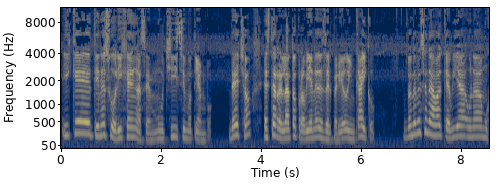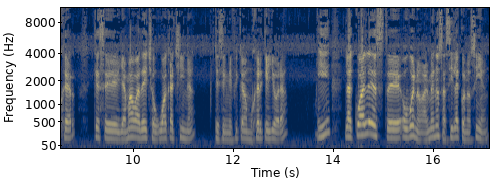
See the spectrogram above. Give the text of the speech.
y que tiene su origen hace muchísimo tiempo. De hecho, este relato proviene desde el periodo incaico, donde mencionaba que había una mujer que se llamaba de hecho Huacachina, que significa mujer que llora, y la cual, este, o bueno, al menos así la conocían,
